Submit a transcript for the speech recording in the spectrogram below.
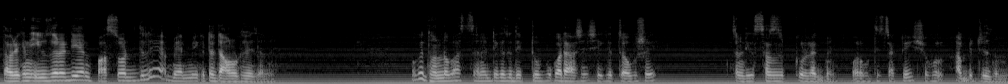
তারপর এখানে ইউজার আইডি অ্যান্ড পাসওয়ার্ড দিলে আপনি অ্যাডমিট কার্ডটা ডাউনলোড হয়ে যাবে। ওকে, ধন্যবাদ। চ্যানেলটিকে যদি একটু উপকারে আসে, সেক্ষেত্রে অবশ্যই চ্যানেলটিকে সাবস্ক্রাইব করে রাখবেন। পরবর্তী চাকরির সকল আপডেটের জন্য।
